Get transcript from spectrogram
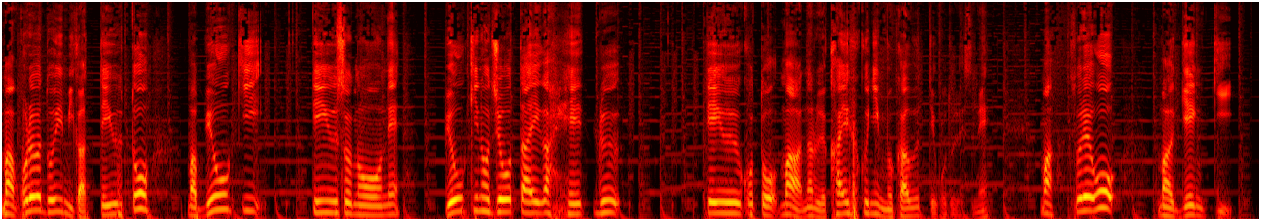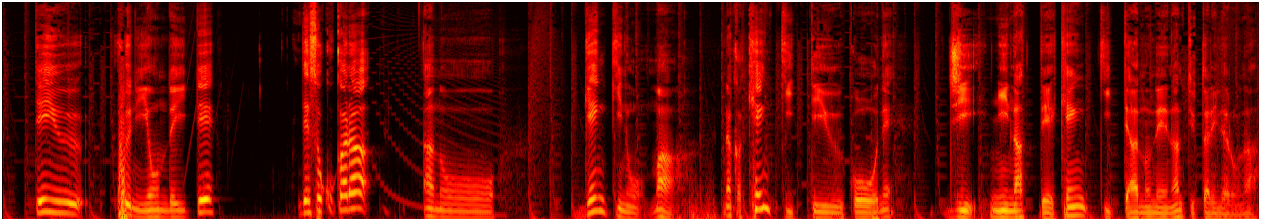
まあこれはどういう意味かっていうと、まあ、病気っていうそのね病気の状態が減るっていうこと、まあ、なので回復に向かうっていうことですね。まあ、それを、まあ、元気っていうふうに呼んでいて、で、そこから、あのー、元気の、まあ、なんか、元気っていう、こうね、字になって、元気ってあのね、なんて言ったらいいんだろうな。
